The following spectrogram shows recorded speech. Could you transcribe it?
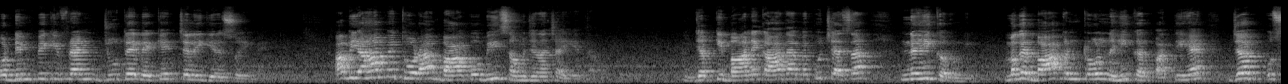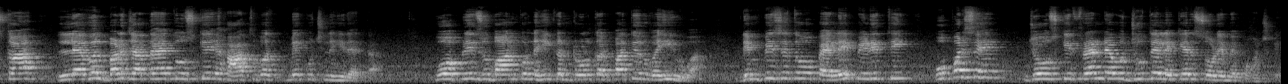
और डिम्पी की फ्रेंड जूते लेके चली गई रसोई में। अब यहाँ पे थोड़ा बा को भी समझना चाहिए था। जबकि बा ने कहा था, मैं कुछ ऐसा नहीं करूँगी। मगर बा कंट्रोल नहीं कर पाती है। जब उसका लेवल बढ़ जाता है तो उसके हाथ में कुछ नहीं रहता। वो अपनी ज़ुबान को नहीं कंट्रोल कर पाती और वही हुआ। डिम्पी से तो वो पहले ही पीड़ित थी। ऊपर से जो उसकी फ्रेंड है, वो जूते लेकर सोड़े में पहुँच गई।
